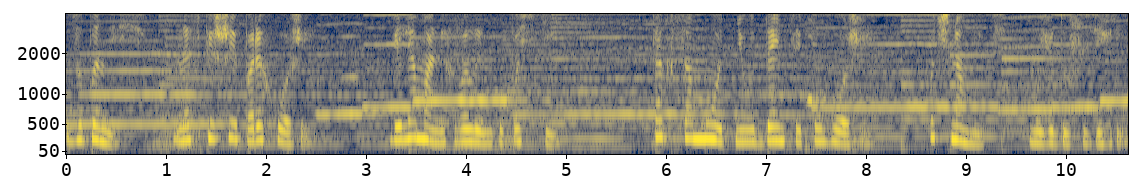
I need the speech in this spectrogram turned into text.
Зупинись, не спіши, перехожий, біля мене хвилинку постій. Так самотньо у день цей погожий, хоч на мить мою душу зігрій.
